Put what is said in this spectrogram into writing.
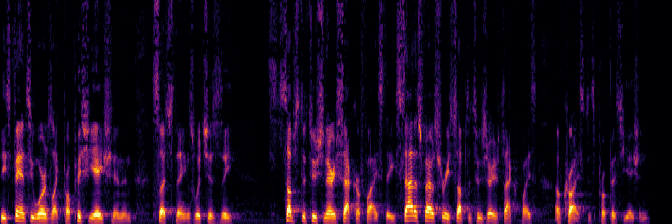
these fancy words like propitiation and such things, which is the substitutionary sacrifice, the satisfactory substitutionary sacrifice of Christ. It's propitiation.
